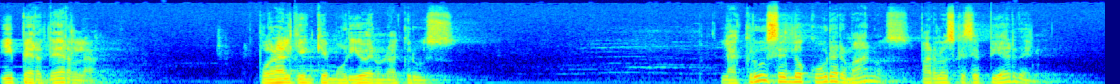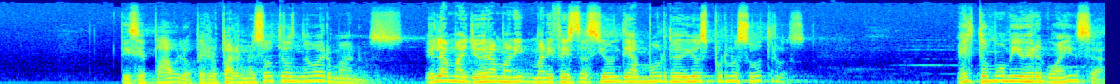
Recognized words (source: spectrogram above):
y perderla por alguien que murió en una cruz. La cruz es locura, hermanos, para los que se pierden. Dice Pablo, pero para nosotros no, hermanos. Es la mayor manifestación de amor de Dios por nosotros. Él tomó mi vergüenza.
